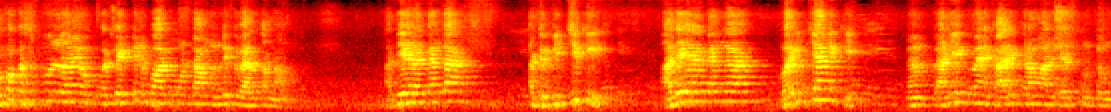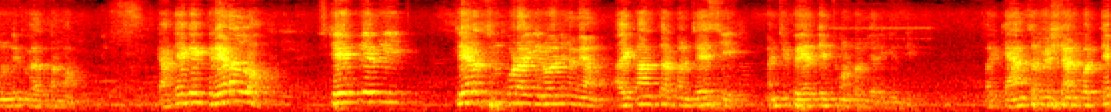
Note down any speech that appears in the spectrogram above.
ఒక్కొక్క స్కూల్లోనే ఒక్కొక్క చెట్టుని పాటుకుంటా ముందుకు వెళ్తున్నాం. అదే రకంగా అటు విద్యకి అదే రకంగా వైద్యానికి మేము అనేకమైన కార్యక్రమాలు చేసుకుంటూ ముందుకు వెళ్తున్నాం. అలాగే క్రీడల్లో స్టేట్ లెవెల్ క్రీడల్స్ కూడా ఈ రోజున మేము ఐకాన్ తరఫున చేసి మంచి పేరు తెచ్చుకోవడం జరిగింది. మరి క్యాన్సర్ విషయానికి వస్తే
